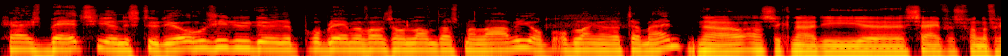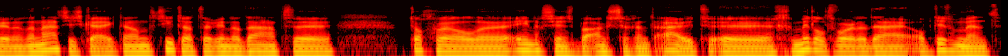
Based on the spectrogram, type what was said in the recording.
Gijs Beets hier in de studio. Hoe ziet u de, problemen van zo'n land als Malawi op, op langere termijn? Nou, als ik naar die uh, cijfers van de Verenigde Naties kijk... dan ziet dat er inderdaad uh, toch wel uh, enigszins beangstigend uit. Gemiddeld worden daar op dit moment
